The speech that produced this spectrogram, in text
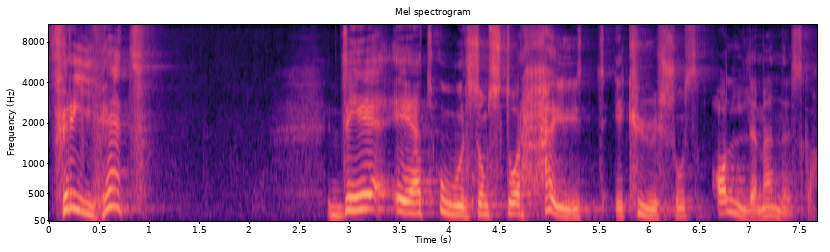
Frihet det er et ord som står høyt i kurs hos alle mennesker.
